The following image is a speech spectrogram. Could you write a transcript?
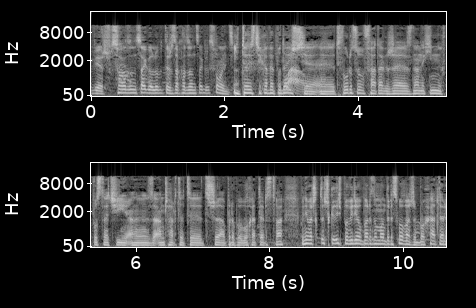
wiesz, wschodzącego lub też zachodzącego słońca. I to jest ciekawe podejście e, twórców, a także znanych innych postaci e, z Uncharted 3 a propos bohaterstwa, ponieważ ktoś kiedyś powiedział bardzo mądre słowa, że bohater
